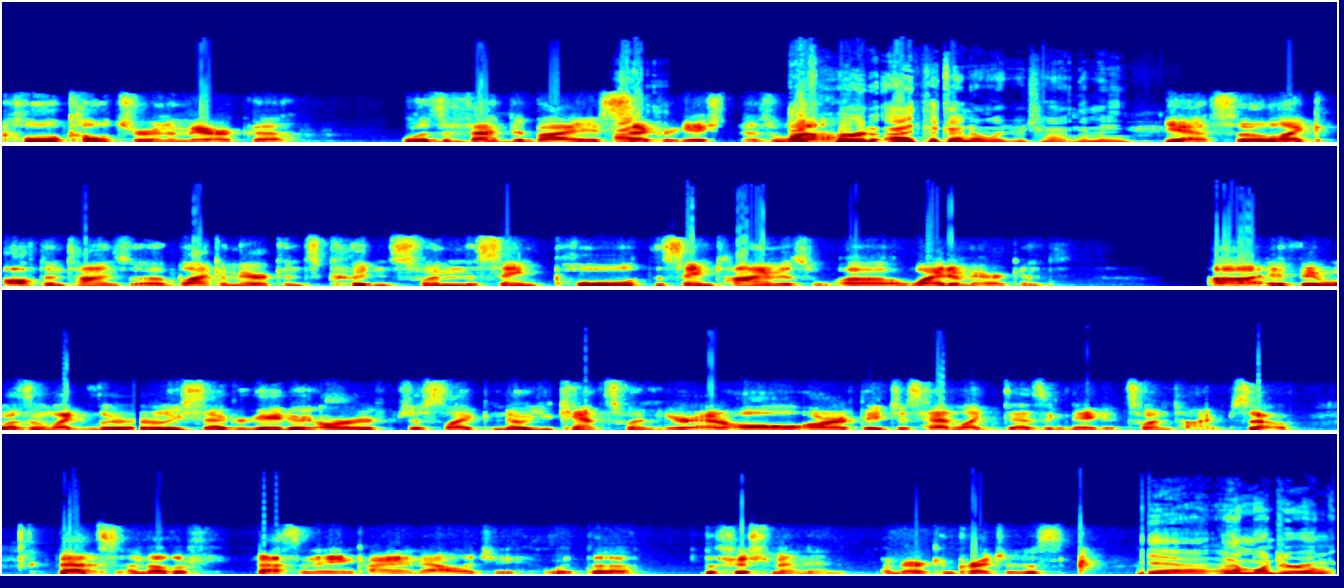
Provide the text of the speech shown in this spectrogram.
pool culture in America was affected by segregation as well. i've heard i think i know what you're talking i mean Yeah, so like oftentimes uh, black Americans couldn't swim in the same pool at the same time as uh, white Americans. Uh, if it wasn't like literally segregated, or if just like no, you can't swim here at all, or if they just had like designated swim time. So that's another fascinating kind of analogy with the the fishmen and American prejudice. Yeah, and I'm wondering,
